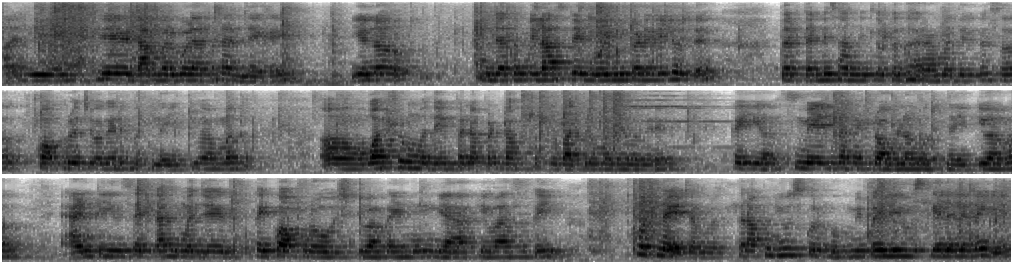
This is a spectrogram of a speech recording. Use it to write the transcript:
आणि हे डांबर गोळ्या पण आणल्या काही. येणं म्हणजे आता मी लास्ट टाइम वहिनीकडे गेले होते. तर त्यांनी सांगितलं होतं घरामध्ये कसं कॉक्रोच वगैरे होत नाही. किंवा मग वॉशरूममध्ये पण आपण टाकू शकतो बाथरूममध्ये वगैरे. काही स्मेलचा काही प्रॉब्लेम होत नाही. किंवा मग अँटी इन्सेक्ट आहे म्हणजे काही कॉक्रोच किंवा काही मुंग्या किंवा असं काही होत नाही याच्यामुळे. तर आपण यूज करून बघू. मी पहिले यूज केलेले नाही आहे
